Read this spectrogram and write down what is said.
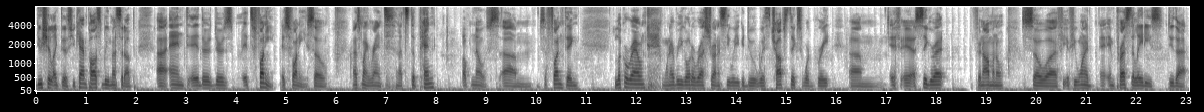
do shit like this. You can't possibly mess it up, uh, and uh, there, there's it's funny. It's funny. So that's my rent. That's the pen up nose. Um, it's a fun thing. Look around whenever you go to a restaurant and see what you could do it with. Chopsticks work great. Um, if a cigarette, phenomenal. So uh, if, if you want to impress the ladies, do that.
